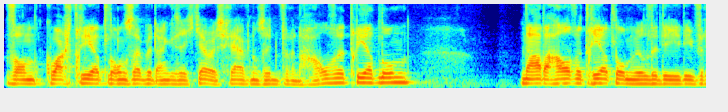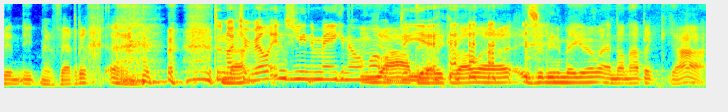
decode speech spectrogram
van kwart triathlons hebben we dan gezegd, ja, we schrijven ons in voor een halve triathlon. Na de halve triathlon wilde die, die vriend niet meer verder. Toen had Maar- je wel insuline meegenomen Ja, op die... toen eh, had ik wel eh, insuline meegenomen. En dan heb ik, ja,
